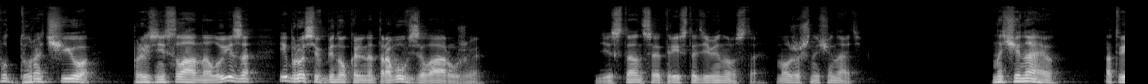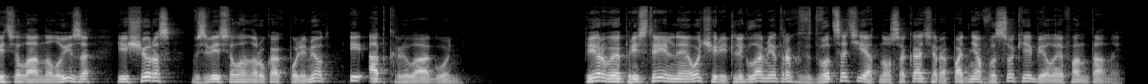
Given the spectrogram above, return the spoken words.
«Вот дурачье!» – произнесла Анна Луиза и, бросив бинокль на траву, взяла оружие. «Дистанция 390. Можешь начинать». «Начинаю», – ответила Анна Луиза, еще раз взвесила на руках пулемет и открыла огонь. Первая пристрельная очередь легла метрах в двадцати от носа катера, подняв высокие белые фонтаны,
